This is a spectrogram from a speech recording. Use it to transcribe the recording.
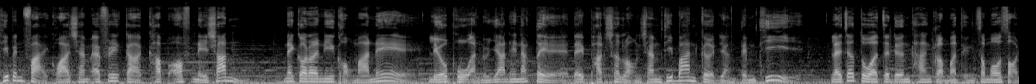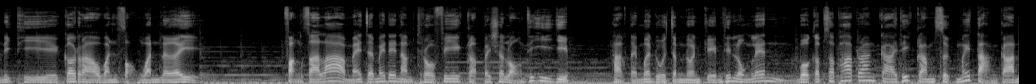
ที่เป็นฝ่ายคว้าแชมป์แอฟริกาคัพออฟเนชั่น ในกรณีของมาเน่เลี้ยวภูอนุญาตให้นักเตะได้พักฉลองแชมป์ที่บ้านเกิดอย่างเต็มที่ และเจ้าตัวจะเดินทางกลับมาถึงสโมสรอีกทีก็ราววันสองวันเลย ฝั่งซาร่าแม้จะไม่ได้นำโทรฟี่กลับไปฉลองที่อียิปต์หากแต่เมื่อดูจำนวนเกมที่ลงเล่น บวกกับสภาพร่างกายที่กำศึกไม่ต่างกัน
